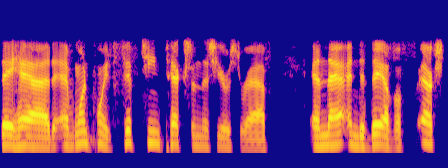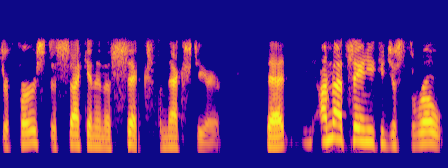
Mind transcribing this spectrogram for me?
they had at one point 15 picks in this year's draft, and that and did they have an extra first, a second, and a sixth next year? That I'm not saying you can just throw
